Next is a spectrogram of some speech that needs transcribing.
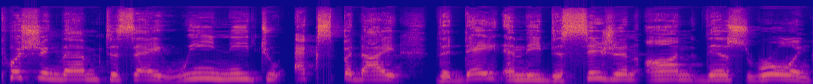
pushing them to say we need to expedite the date and the decision on this ruling.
